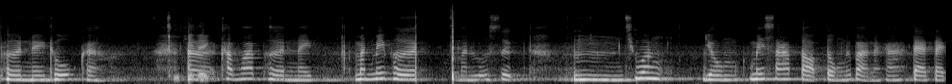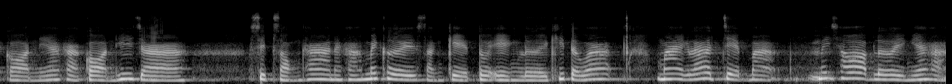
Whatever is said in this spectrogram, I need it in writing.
เพลินในทุกค่ะคำว่าเพลินในมันไม่เพลินมันรู้สึก อืมช่วงโยมไม่ทราบตอบตรงหรือเปล่านะคะ แต่แต่ก่อนเนี้ยค่ะ ก่อนที่จะ สิบสองท่านะคะ ไม่เคยสังเกตตัวเองเลย คิดแต่ว่ามาอีกแล้วเจ็บอะไม่ชอบเลยอย่างเงี้ยค่ะ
